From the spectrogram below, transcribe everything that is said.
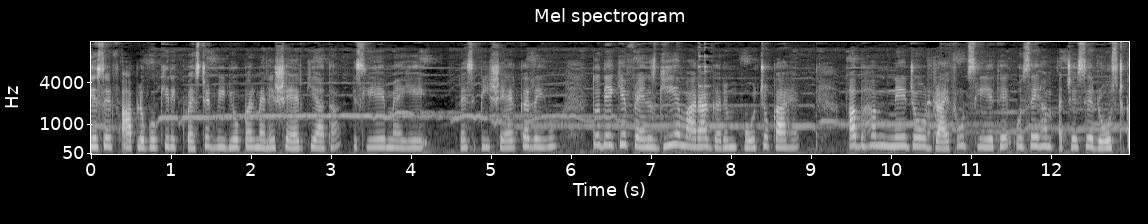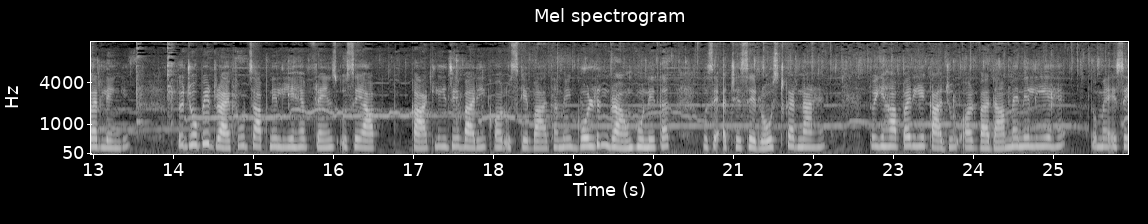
ये सिर्फ़ आप लोगों की रिक्वेस्टेड वीडियो पर मैंने शेयर किया था, इसलिए मैं ये रेसिपी शेयर कर रही हूँ। तो देखिए फ्रेंड्स घी हमारा गर्म हो चुका है। अब हमने जो ड्राई फ्रूट्स लिए थे, उसे हम अच्छे से रोस्ट कर लेंगे। तो जो भी ड्राई फ्रूट्स आपने लिए हैं फ्रेंड्स उसे आप काट लीजिए बारीक और उसके बाद हमें गोल्डन ब्राउन होने तक उसे अच्छे से रोस्ट करना है। तो यहाँ पर ये काजू और बादाम मैंने लिए हैं। तो मैं इसे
